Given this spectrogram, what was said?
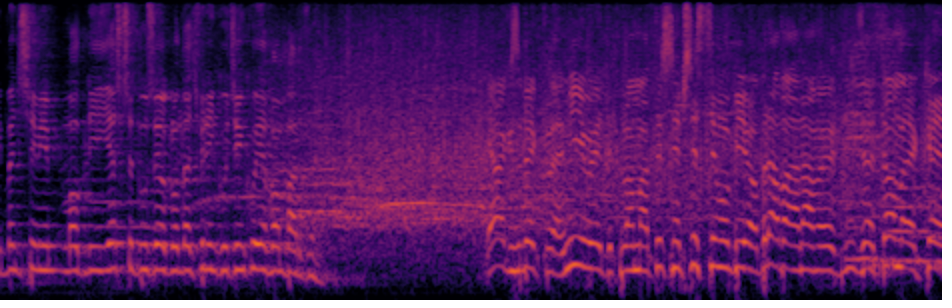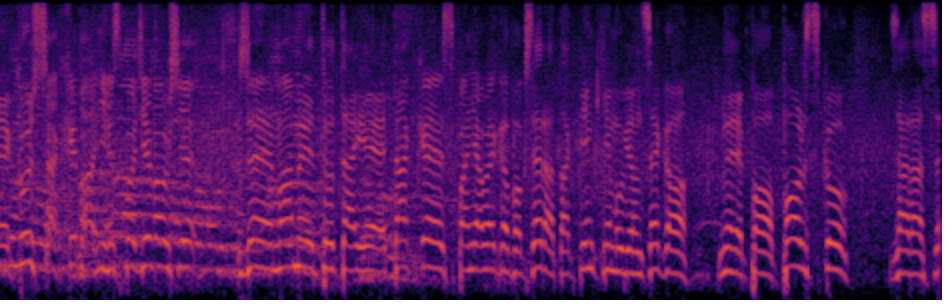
i będziecie mi mogli jeszcze dłużej oglądać w ringu. Dziękuję wam bardzo. Jak zwykle, miły, dyplomatyczny, wszyscy mu biją brawa, nawet widzę Tomek e, Kuszczak chyba nie spodziewał się, że mamy tutaj e, tak e, wspaniałego boksera, tak pięknie mówiącego po polsku. Zaraz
